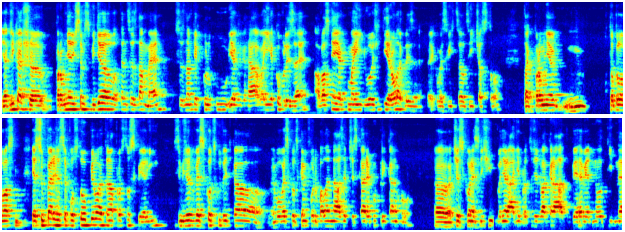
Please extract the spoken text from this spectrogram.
jak říkáš, eh, pro mě, když jsem viděl ten seznam men, seznam těch kluků, jak hrávají jako v lize a vlastně jak mají důležitý role v lize, jako ve svých celcích často, tak pro mě mm, to bylo vlastně, je super, že se postoupilo, je to naprosto skvělý. Myslím, že ve Skotsku teďka, nebo ve skotském fotbale název Česká republika nebo eh, Česko neslyší úplně rádi, protože dvakrát během jednoho týdne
